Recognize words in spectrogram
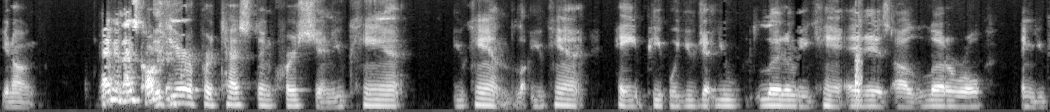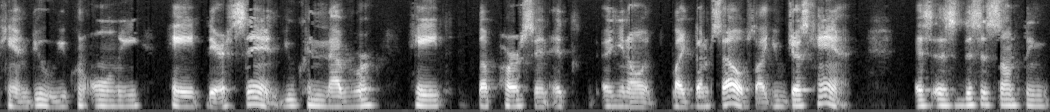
you know, I mean that's if you're a Protestant Christian, you can't you can't you can't hate people. You just you literally can't. It is a literal thing you can't do. You can only hate their sin. You can never hate the person. It uh, you know like themselves. Like you just can't. It's, it's this is something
